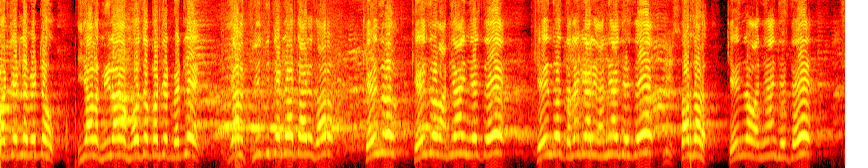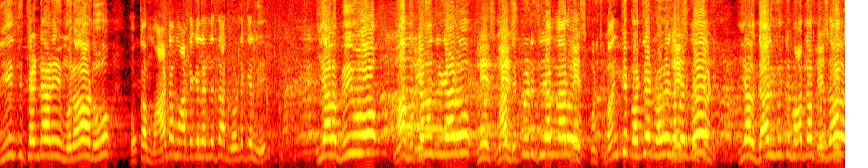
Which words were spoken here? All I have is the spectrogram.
బడ్జెట్లో పెట్టాం ఇవాళ మీలాగా మోస బడ్జెట్ పెట్టలే. ఇవాళ తీర్చి చెడ్డాడుతాయి సార్. కేంద్రం కేంద్రం అన్యాయం చేస్తే కేంద్రం తెలంగాణకి అన్యాయం చేస్తే సార్ సార్ కేంద్రం అన్యాయం చేస్తే చీల్చి చెండాని మునగాడు ఒక్క మాట మాటకెళ్ళండి సార్ నోట్లకెళ్ళి ఇవాళ మేము మా ముఖ్యమంత్రి గారు మా. డిప్యూటీ సీఎం గారు. మంచి బడ్జెట్ ప్రవేశపెడితే. ఇవాళ దాని గురించి Please, సార్.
